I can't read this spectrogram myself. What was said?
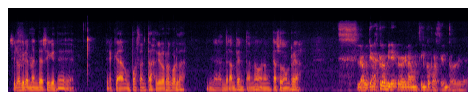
si lo quieres vender sí que te tienes que dar un porcentaje, quiero recordar, de, la- de las ventas, ¿no? En un caso de Unreal. La última vez que lo miré creo que era un 5% de,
